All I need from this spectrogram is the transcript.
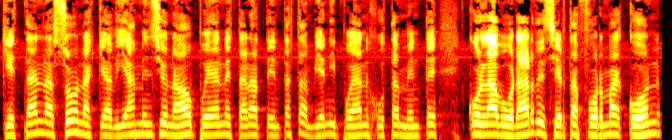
que está en las zonas que habías mencionado puedan estar atentas también y puedan justamente colaborar de cierta forma con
